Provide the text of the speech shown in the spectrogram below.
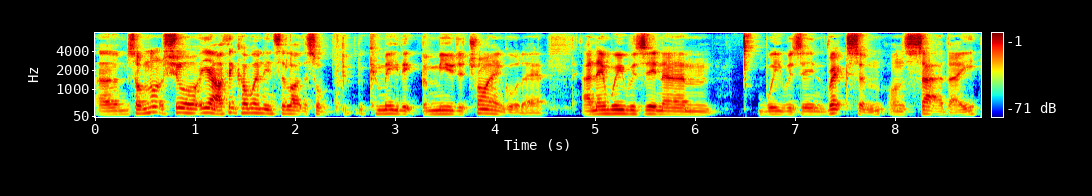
Um, so I'm not sure. Yeah, I think I went into like the sort of comedic Bermuda Triangle there, and then we was in um, we was in Wrexham on Saturday,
